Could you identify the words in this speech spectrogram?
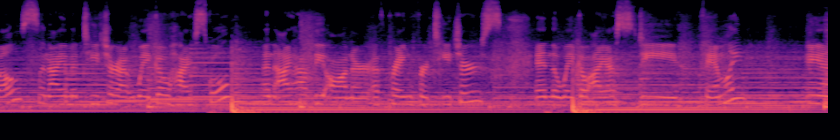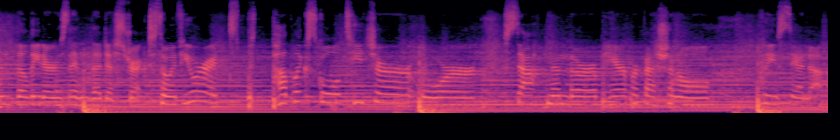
Wells, and I am a teacher at Waco High School. And I have the honor of praying for teachers in the Waco ISD family and the leaders in the district. So if you are a public school teacher or staff member, paraprofessional, please stand up.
